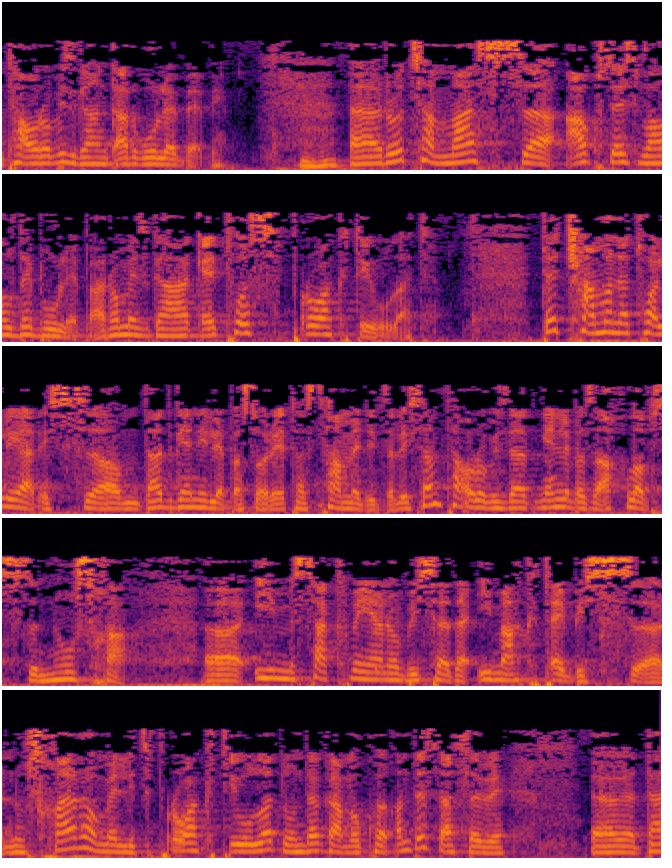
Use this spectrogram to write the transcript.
მთავრობის განკარგულებები. როცა მას აქვს ეს ვალდებულება, რომ ეს გააკეთოს პროაქტიულად. და ჩამონათვალი არის დადგენილებას 2013 წლის სამთავრობის დადგენილებას ახლავს ნუსხა იმ საქმიანობისა და იმ აქტების ნუსხა, რომელიც პროაქტიულად უნდა გამოქვეყნდეს, ასევე და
